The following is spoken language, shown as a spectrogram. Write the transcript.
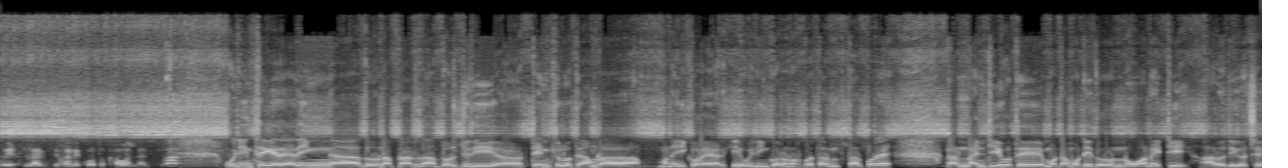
ওয়েট লাগছে? মানে কত খাবার লাগছে? উইনিং থেকে রেয়ারিং ধরুন আপনার দশ যদি টেন কিলোতে আমরা মানে ই করাই আর কি উইনিং করানোর পর তার- তারপরে নাইনটি হতে মোটামুটি ধরুন ওয়ান এইটি আর ওইদিকে হচ্ছে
